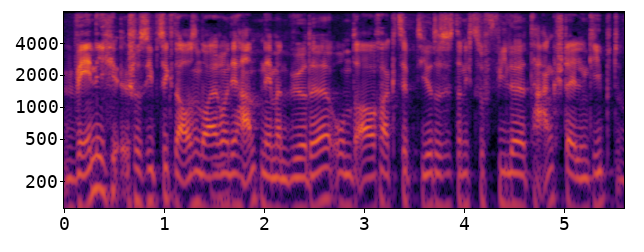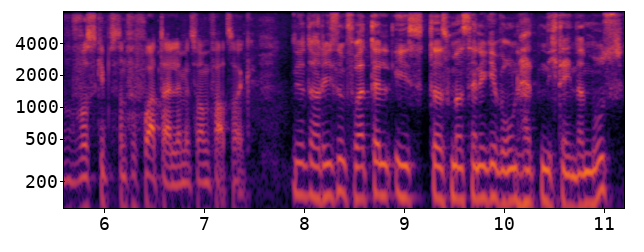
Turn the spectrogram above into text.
Wenn ich schon 70.000 Euro in die Hand nehmen würde und auch akzeptiere, dass es da nicht so viele Tankstellen gibt, was gibt es dann für Vorteile mit so einem Fahrzeug? Ja, der Riesenvorteil ist, dass man seine Gewohnheiten nicht ändern muss.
